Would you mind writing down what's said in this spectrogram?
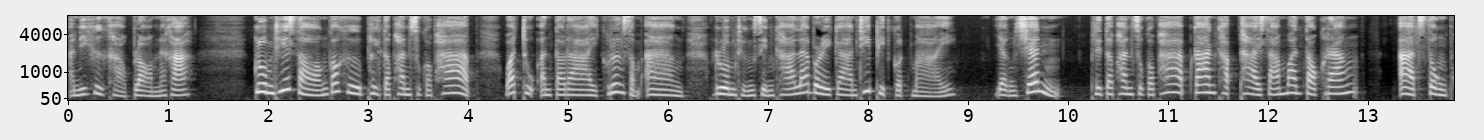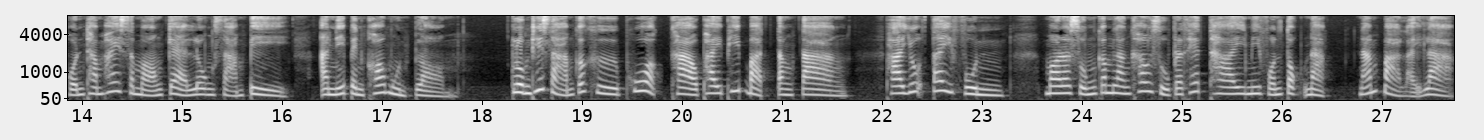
อันนี้คือข่าวปลอมนะคะ กลุ่มที่ 2 ก็คือผลิตภัณฑ์สุขภาพ วัตถุอันตราย เครื่องสำอาง รวมถึงสินค้าและบริการที่ผิดกฎหมาย อย่างเช่น ผลิตภัณฑ์สุขภาพการขับถ่าย 3 วันต่อครั้ง อาจส่งผลทำให้สมองแก่ลง 3 ปี อันนี้เป็นข้อมูลปลอม กลุ่มที่ 3 ก็คือพวกข่าวภัยพิบัติต่างๆ พายุไต้ฝุ่นมรสุมกำลังเข้าสู่ประเทศไทยมีฝนตกหนัก น้ำป่าไหลหลาก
